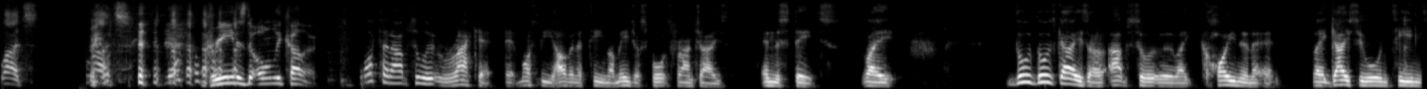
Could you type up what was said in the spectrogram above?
lads, lads. green is the only color. What an absolute racket it must be having a team, a major sports franchise in the States. Like, those, those guys are absolutely like coining it in. Like, guys who own teams,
